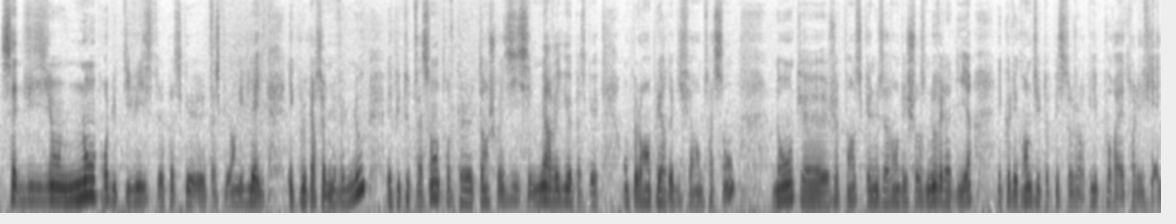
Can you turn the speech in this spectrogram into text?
cette vision non productiviste, parce que parce qu'on est vieille et que plus personne ne veut de nous. Et puis de toute façon, on trouve que le temps choisi, c'est merveilleux, parce qu'on peut le remplir de différentes façons. Donc euh, je pense que nous avons des choses nouvelles à dire et que les grandes utopistes aujourd'hui pourraient être les vieilles.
